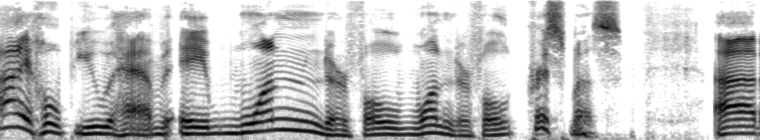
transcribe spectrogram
I hope you have a wonderful, wonderful Christmas. Uh,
